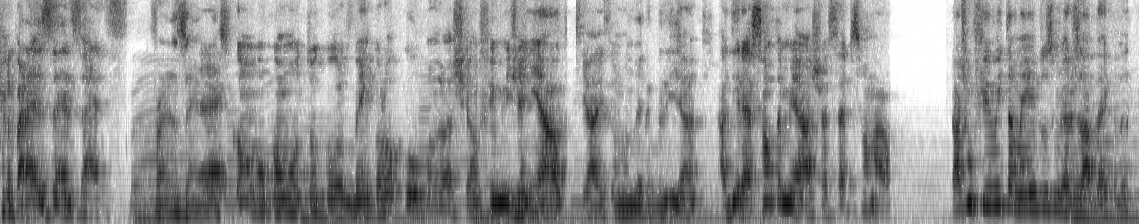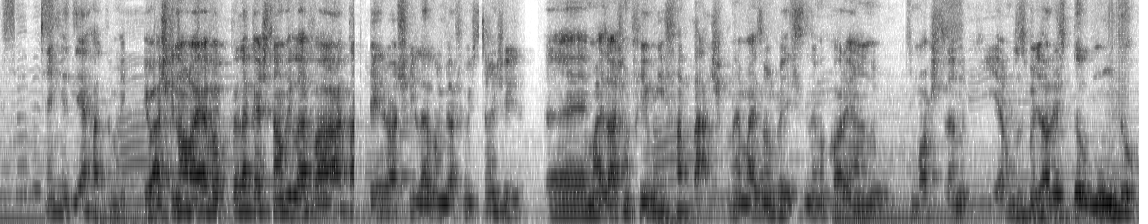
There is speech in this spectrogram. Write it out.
que Parasites. Friends É como, como tu bem colocou, mano. Eu acho que é um filme genial, que se faz de uma maneira brilhante. A direção também eu acho excepcional. Eu acho um filme também dos melhores da década, sem medo de errar também. Eu acho que não leva pela questão de levar eu acho que leva o melhor filme estrangeiro. É, mas eu acho um filme fantástico, né? Mais uma vez, cinema coreano mostrando que é um dos melhores do mundo.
